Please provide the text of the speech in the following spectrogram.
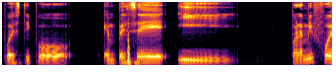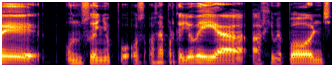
pues tipo, empecé y para mí fue un sueño, o, sea, porque yo veía a Jime Punch,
